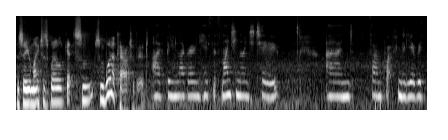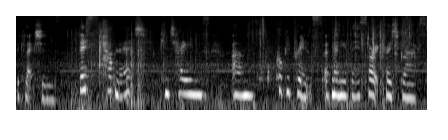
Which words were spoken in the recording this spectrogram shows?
and so you might as well get some, some work out of it. I've been librarian here since 1992. And so I'm quite familiar with the collections. This cabinet contains um, copy prints of many of the historic photographs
